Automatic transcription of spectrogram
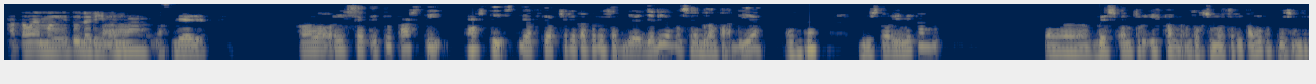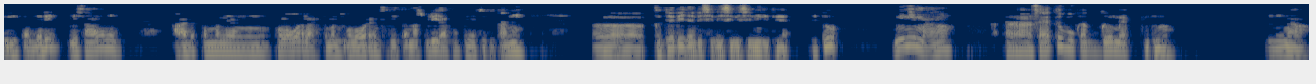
atau emang itu dari Ah. Mas Bri aja? kalau riset itu pasti pasti setiap setiap cerita itu riset Ya, jadi yang saya bilang tadi ya di story ini kan eh, based on true event untuk semua ceritanya itu based on true event jadi misalnya nih ada teman yang follower lah teman follower yang cerita Mas Budi aku punya cerita nih eh kejadiannya di sini sini sini gitu ya. Itu minimal eh, saya tuh buka Google Map gitu loh. Minimal.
